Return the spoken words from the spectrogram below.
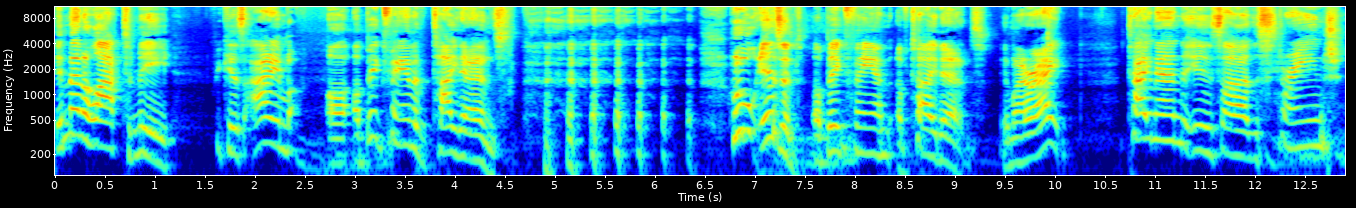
It meant a lot to me because I am a, a big fan of tight ends. Who isn't a big fan of tight ends? Am I right? Tight end is uh, the strange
